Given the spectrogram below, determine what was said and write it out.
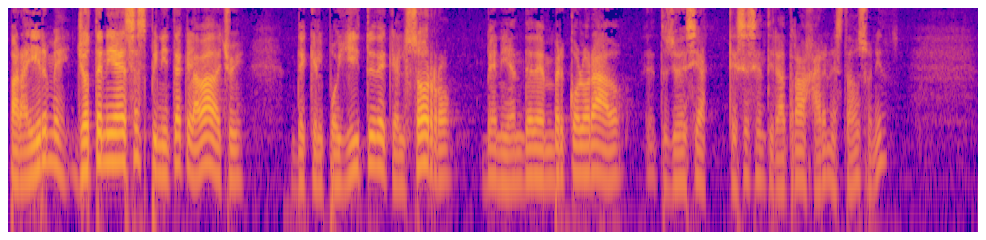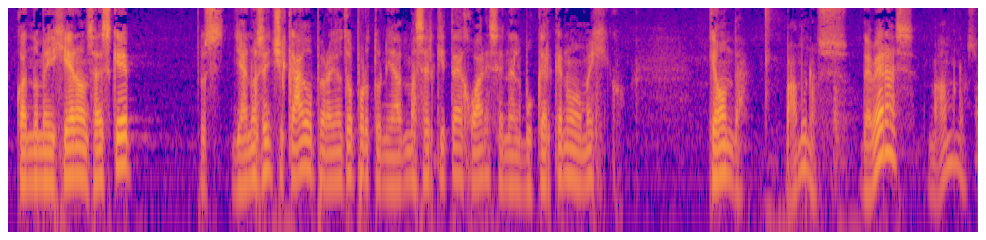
para irme. Yo tenía esa espinita clavada, Chuy, de que el pollito y de que el zorro venían de Denver, Colorado, entonces yo decía, ¿qué se sentirá trabajar en Estados Unidos? Cuando me dijeron, ¿sabes qué? Pues ya no es en Chicago, pero hay otra oportunidad más cerquita de Juárez, en Albuquerque, Nuevo México. ¿Qué onda? Vámonos. ¿De veras? Vámonos.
